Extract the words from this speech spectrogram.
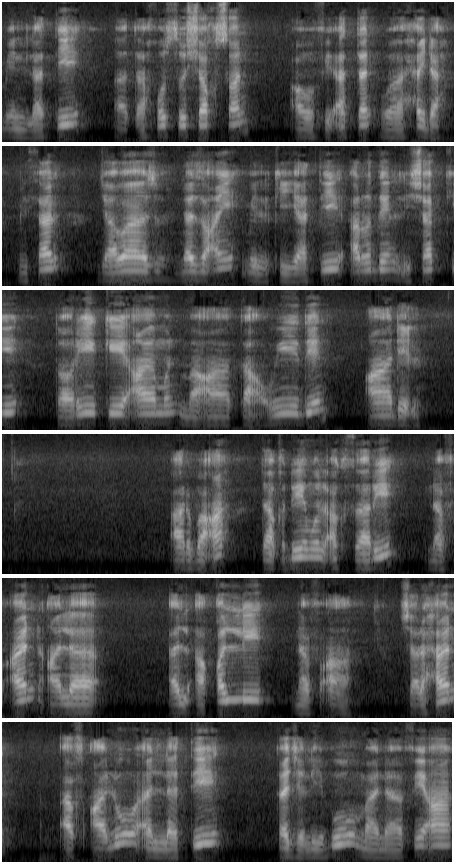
من التي آه، تخص شخصا أو فئة واحدة. مثال جواز نزع ملكية أرض لشك طريق عام مع تعويض عادل. أربعة تقديم الأكثر نفعا على الأقل نفعا. شرحا أفعل التي تجلب منافع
